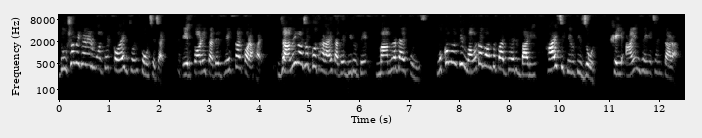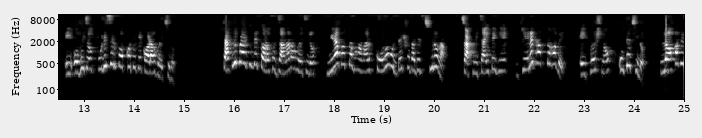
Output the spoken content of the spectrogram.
দুশো মিটারের মধ্যে কয়েকজন পৌঁছে যায়। এরপরই তাদের গ্রেফতার করা হয়। জামিন অযোগ্য ধারায় তাদের বিরুদ্ধে মামলা দেয় পুলিশ। মুখ্যমন্ত্রী মমতা বন্দ্যোপাধ্যায়ের বাড়ি হাই সিকিউরিটি জোন। সেই আইন ভেঙেছেন তারা। এই অভিযোগ পুলিশের পক্ষ থেকে করা হয়েছিল। চাকরি প্রার্থীদের তরফে জানানো হয়েছিল, নিরাপত্তা ভাঙার কোনো উদ্দেশ্য তাদের ছিল না। চাকরি চাইতে গিয়ে জেলে থাকতে হবে? এই প্রশ্ন উঠেছিল। লকআপে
